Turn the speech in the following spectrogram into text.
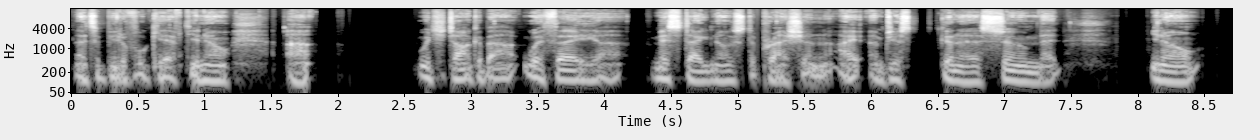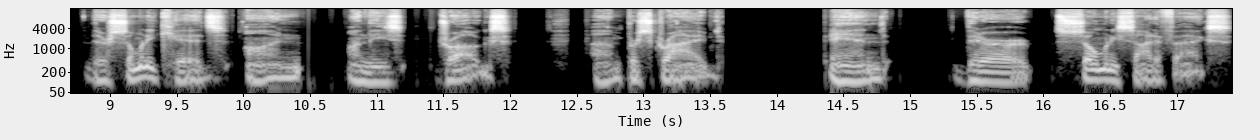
that's a beautiful gift. You know, uh, what you talk about with a uh, misdiagnosed depression. I, I'm just going to assume that you know there's so many kids on on these drugs um, prescribed, and there are so many side effects,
